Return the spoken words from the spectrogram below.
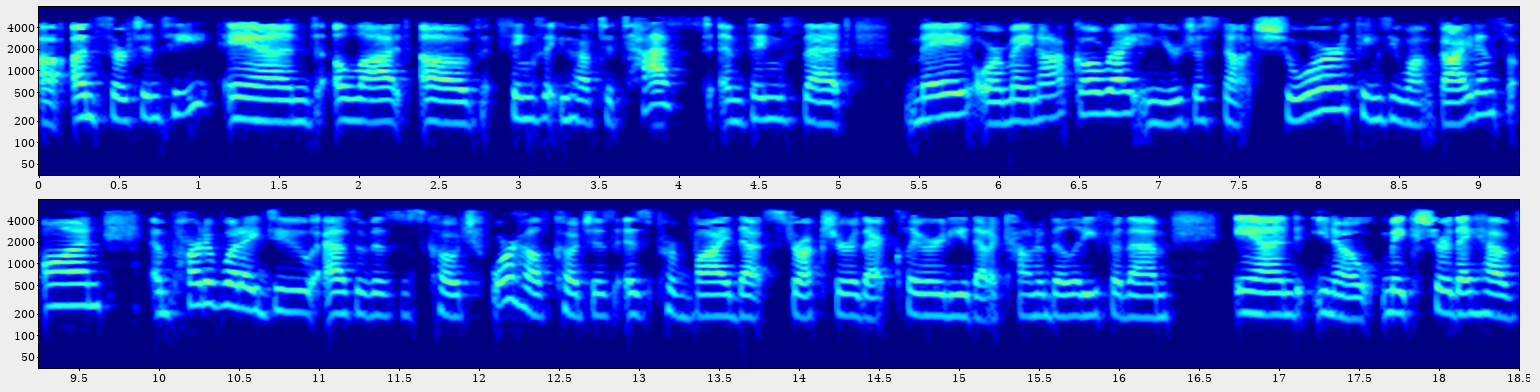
uh, uncertainty and a lot of things that you have to test and things that may or may not go right and you're just not sure, things you want guidance on. And part of what I do as a business coach for health coaches is provide that structure, that clarity, that accountability for them and, you know, make sure they have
